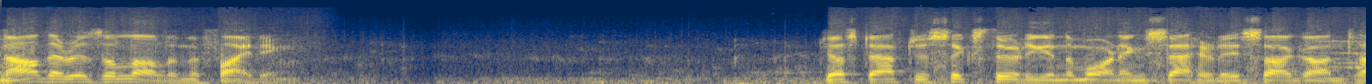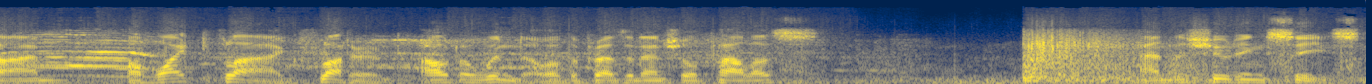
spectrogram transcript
Now there is a lull in the fighting. Just after 6.30 in the morning, Saturday, Saigon time, a white flag fluttered out a window of the presidential palace and the shooting ceased.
